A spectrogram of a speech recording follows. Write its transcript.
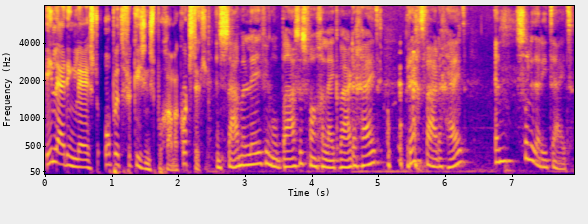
inleiding leest op het verkiezingsprogramma. Kort stukje. Een samenleving op basis van gelijkwaardigheid, rechtvaardigheid en solidariteit.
